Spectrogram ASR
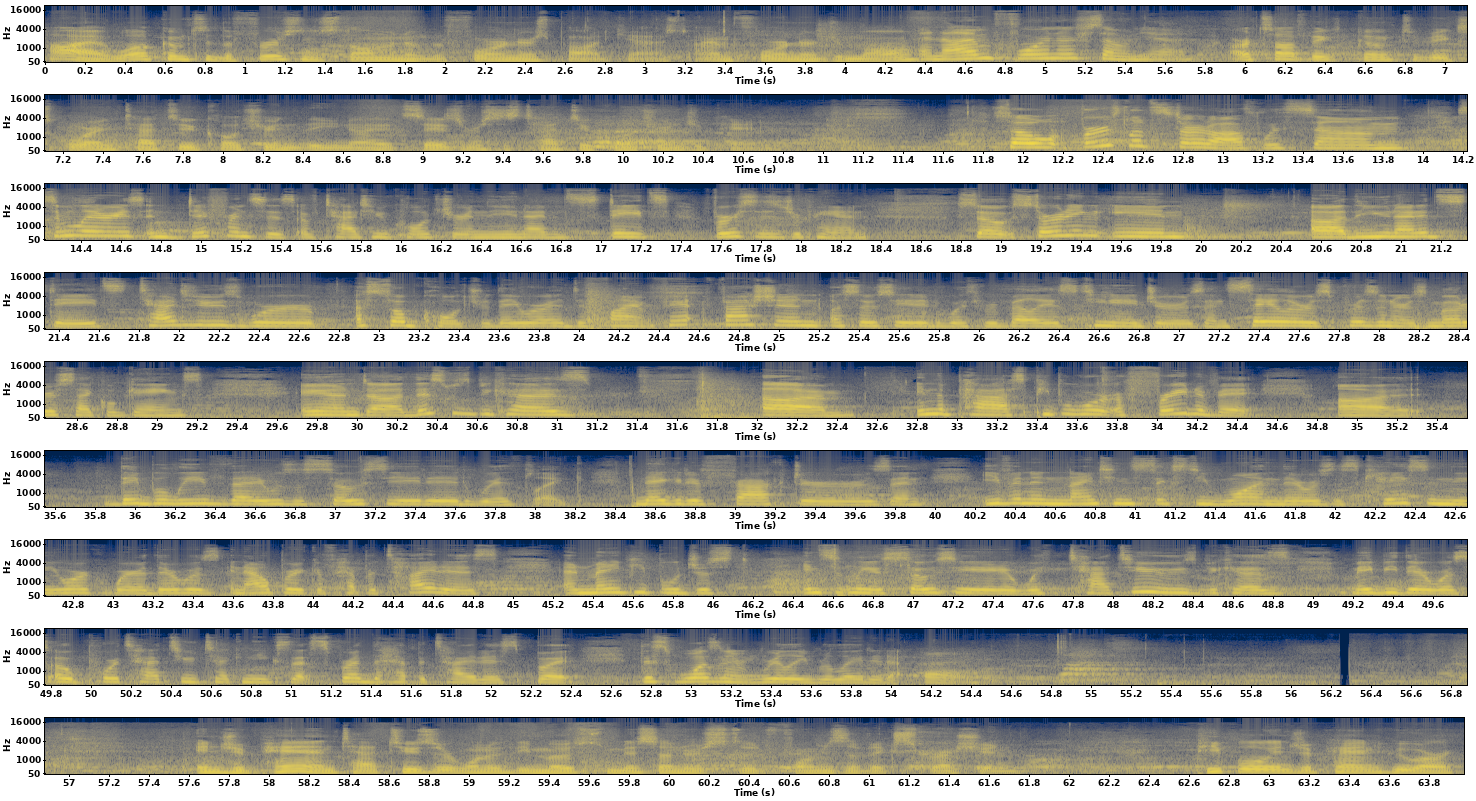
Hi, welcome to the first installment of the Foreigners Podcast. I am Foreigner Jamal. And I'm foreigner Sonia. Our topic is going to be exploring tattoo culture in the United States versus tattoo culture in Japan. So, first, let's start off with some similarities and differences of tattoo culture in the United States versus Japan. So, starting in uh, the United States, tattoos were a subculture. They were a defiant fa- fashion associated with rebellious teenagers and sailors, prisoners, motorcycle gangs. And uh, this was because um, in the past, people were afraid of it. Uh, they believed that it was associated with like negative factors and even in 1961 there was this case in New York where there was an outbreak of hepatitis and many people just instantly associated it with tattoos because maybe there was oh poor tattoo techniques that spread the hepatitis but this wasn't really related at all. In Japan, tattoos are one of the most misunderstood forms of expression. People in Japan who are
